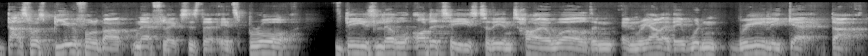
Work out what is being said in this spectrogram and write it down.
that's what's beautiful about Netflix is that it's brought these little oddities to the entire world, and in reality, they wouldn't really get that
